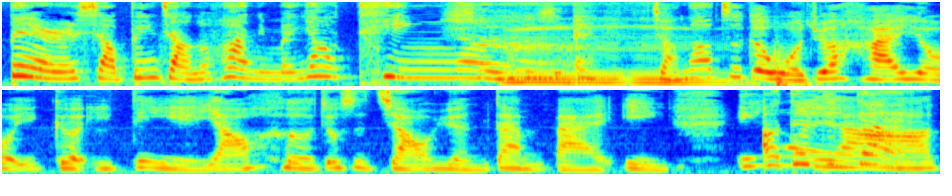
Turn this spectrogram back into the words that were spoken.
贝尔小兵讲的话，你们要听啊。是是是，哎、欸，讲到这个，我觉得还有一个一定也要喝，就是胶原蛋白饮，因为啊。哦对对对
